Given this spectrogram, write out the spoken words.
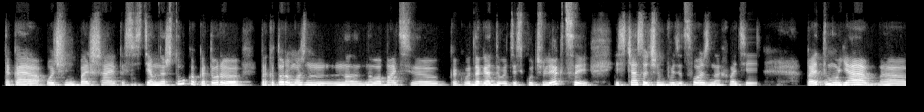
такая очень большая экосистемная штука, которую, про которую можно на налобать, э, как вы догадываетесь, кучу лекций, и сейчас очень будет сложно охватить. Поэтому я э,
